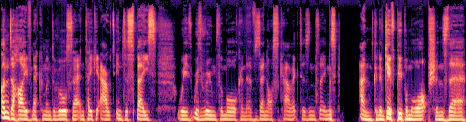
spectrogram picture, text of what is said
underhive Necromunda rule set and take it out into space with with room for more kind of Xenos characters and things, and kind of give people more options there.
